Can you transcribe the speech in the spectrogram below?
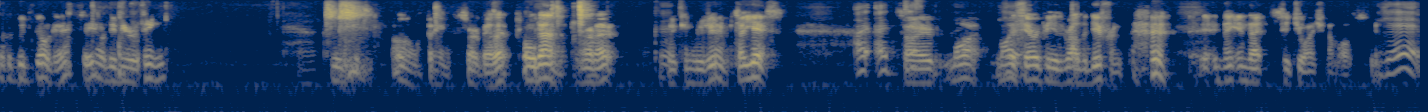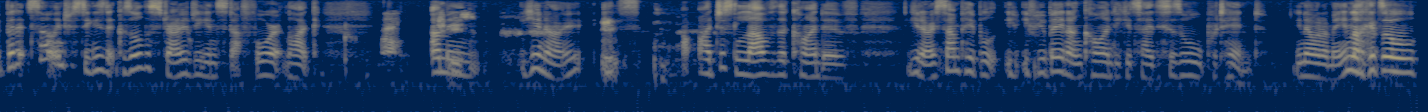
What a good dog, eh? See, I didn't hear a thing. Oh, bang. Sorry about that. All done. Righto. We can resume. So, yes. I, I just, So, my my Yeah. therapy is rather different in, in that situation I was. yeah, but it's so interesting, isn't it? Because all the strategy and stuff for it, like, I Jeez. mean, you know, it's. I- I just love the kind of, you know, some people, if, if you're being unkind, you could say this is all pretend. You know what I mean? Like it's all,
